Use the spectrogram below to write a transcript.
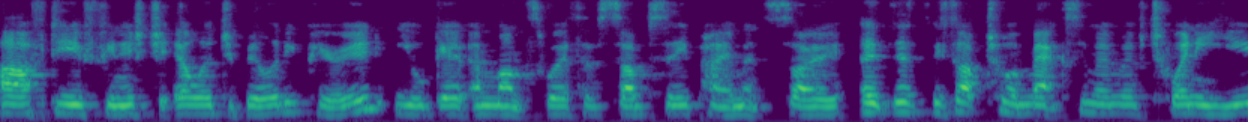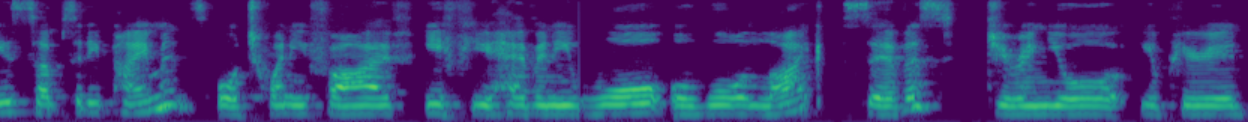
after you've finished your eligibility period, you'll get a month's worth of subsidy payments. So it's up to a maximum of 20 years subsidy payments or 25 if you have any war or war-like service during your, your period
